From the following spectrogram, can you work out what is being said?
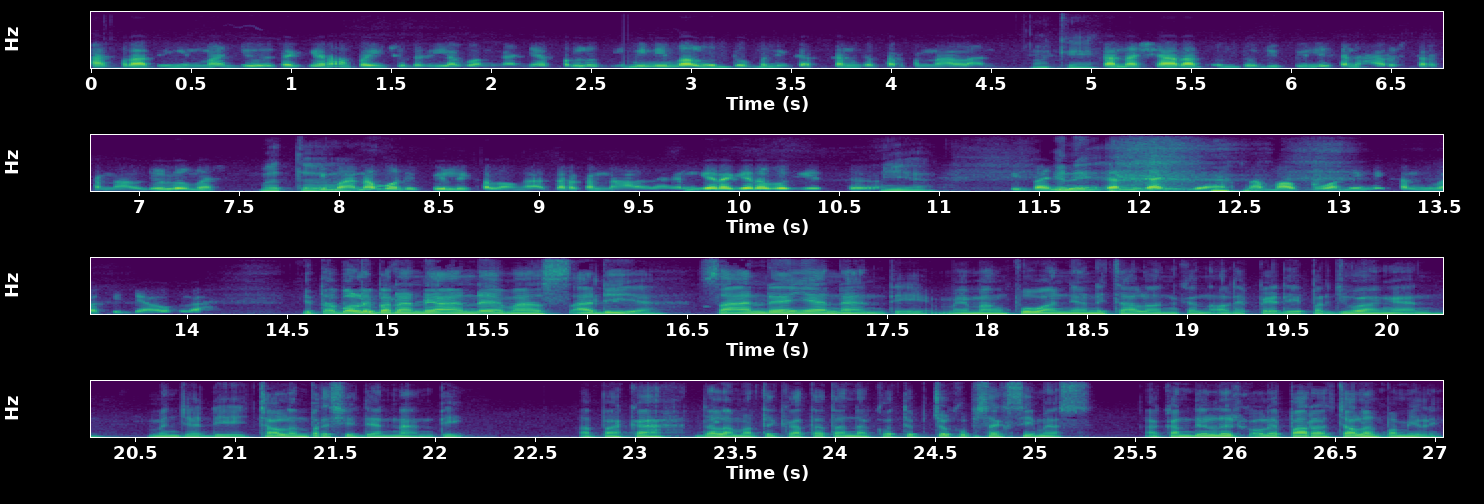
hasrat ingin maju, saya kira apa yang sudah dilakukan Ganjar perlu minimal untuk meningkatkan keterkenalan. Okay. Karena syarat untuk dipilih kan harus terkenal dulu, mas. Betul. Gimana mau dipilih kalau nggak terkenal? Kan kira-kira begitu. Iya. Dibandingkan ini... Ganjar, nama Puan ini kan masih jauh lah. Kita boleh berandai-andai, Mas Adi ya. Seandainya nanti memang Puan yang dicalonkan oleh PD Perjuangan menjadi calon presiden nanti, apakah dalam arti kata tanda kutip cukup seksi, Mas? Akan dilirik oleh para calon pemilih?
